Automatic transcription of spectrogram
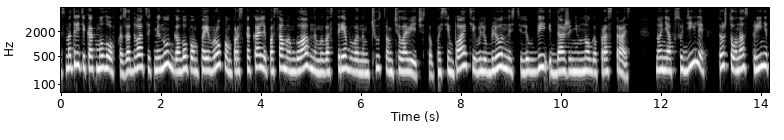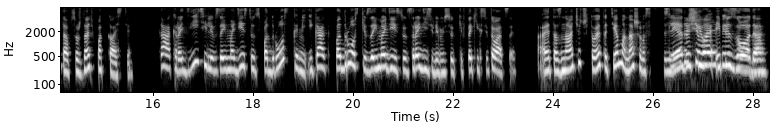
Смотрите, как мы ловко за 20 минут галопом по Европам проскакали по самым главным и востребованным чувствам человечества, по симпатии, влюбленности, любви и даже немного про страсть. Но не обсудили то, что у нас принято обсуждать в подкасте. Как родители взаимодействуют с подростками и как подростки взаимодействуют с родителями все-таки в таких ситуациях. А это значит, что это тема нашего следующего, следующего эпизода.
